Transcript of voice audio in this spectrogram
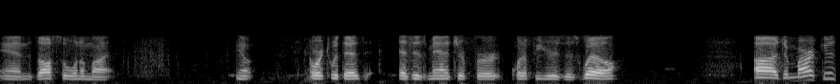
and is also one of my you know, I worked with as as his manager for quite a few years as well. Uh Demarcus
